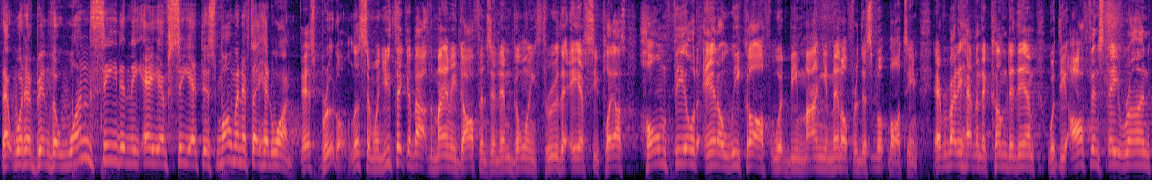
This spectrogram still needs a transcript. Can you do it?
that would have been the one seed in the AFC at this moment if they had won? It's brutal. Listen, when you think about the Miami Dolphins and them going through the AFC playoffs, home field and a week off would be monumental for this football team. Everybody having to come to them with the offense they run,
